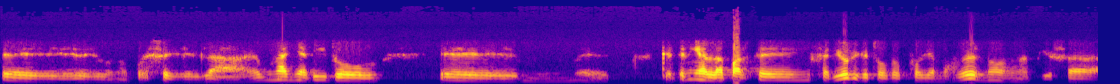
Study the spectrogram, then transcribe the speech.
eh, bueno, pues eh, un añadido que tenía en la parte inferior y que todos podíamos ver, ¿no? Una pieza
